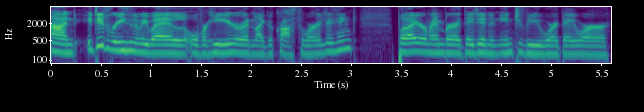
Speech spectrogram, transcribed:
And it did reasonably well over here and like across the world, I think. But I remember they did an interview where they were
